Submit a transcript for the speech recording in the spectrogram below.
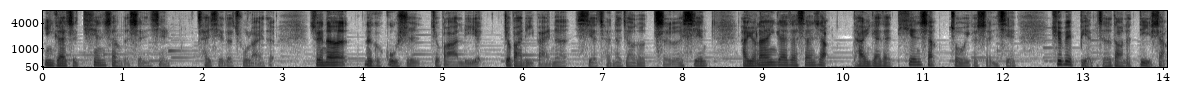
应该是天上的神仙才写得出来的。所以呢，那个故事就把李就把李白呢写成了叫做谪仙。他原来应该在山上，他应该在天上作为一个神仙，却被贬谪到了地上，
